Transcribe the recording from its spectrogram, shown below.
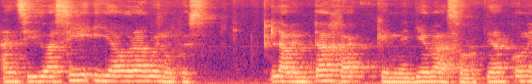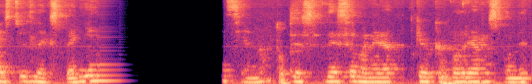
han sido así y ahora, bueno, pues la ventaja que me lleva a sortear con esto es la experiencia entonces, de esa manera creo que podría responder.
